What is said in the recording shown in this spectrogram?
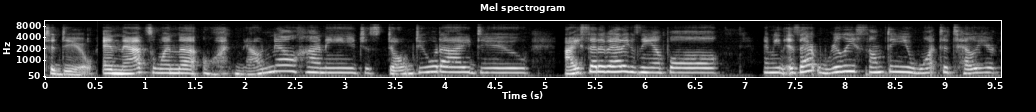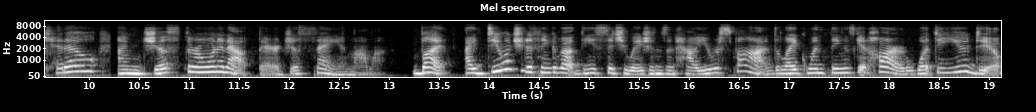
to do. And that's when the, oh, now, now, honey, just don't do what I do. I set a bad example. I mean, is that really something you want to tell your kiddo? I'm just throwing it out there, just saying, mama. But I do want you to think about these situations and how you respond. Like when things get hard, what do you do?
